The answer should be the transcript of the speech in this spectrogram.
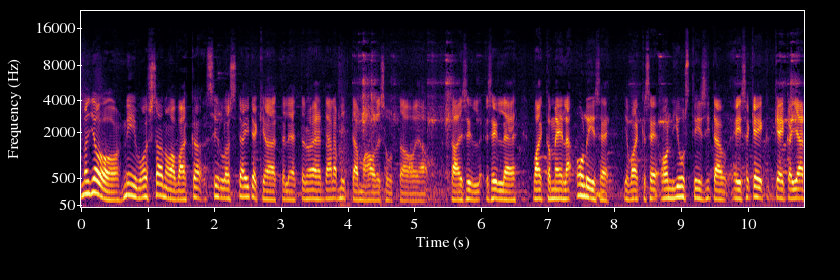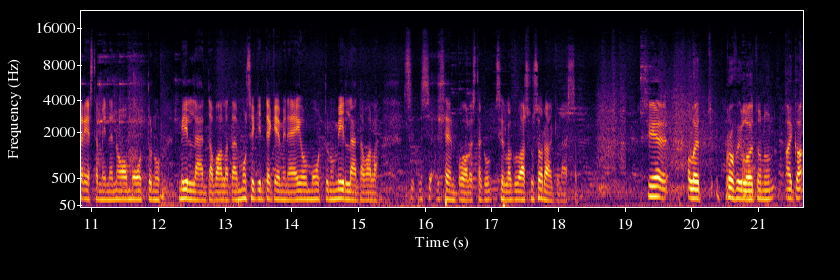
No joo, niin voisi sanoa, vaikka silloin sitä itsekin ajattelin, että no eihän täällä mitään mahdollisuutta ole. Ja, tai sille, vaikka meillä oli se, ja vaikka se on justiin sitä, ei se keik- keikan järjestäminen ole muuttunut millään tavalla, tai musiikin tekeminen ei ole muuttunut millään tavalla sen puolesta kuin silloin, kun asui Sodankylässä. Sie olet profiloitunut aika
